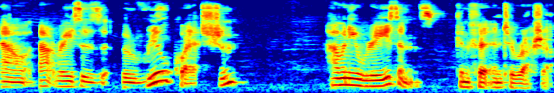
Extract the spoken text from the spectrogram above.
Now, that raises the real question how many raisins can fit into Russia?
